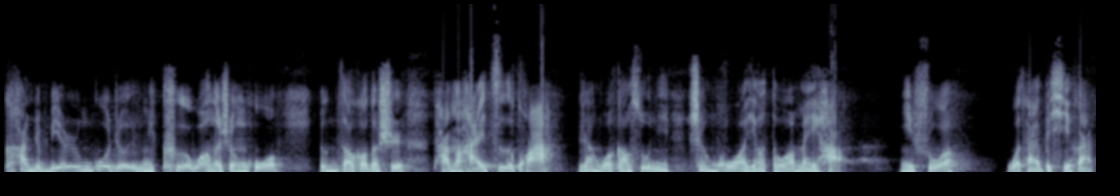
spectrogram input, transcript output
看着别人过着你渴望的生活。更糟糕的是，他们还自夸：“让我告诉你，生活有多美好。”你说：“我才不稀罕。”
